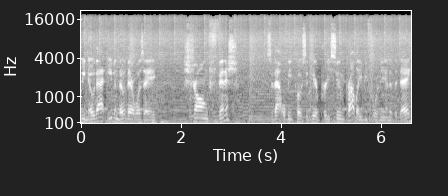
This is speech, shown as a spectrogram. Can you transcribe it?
We know that, even though there was a strong finish. So that will be posted here pretty soon, probably before the end of the day.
